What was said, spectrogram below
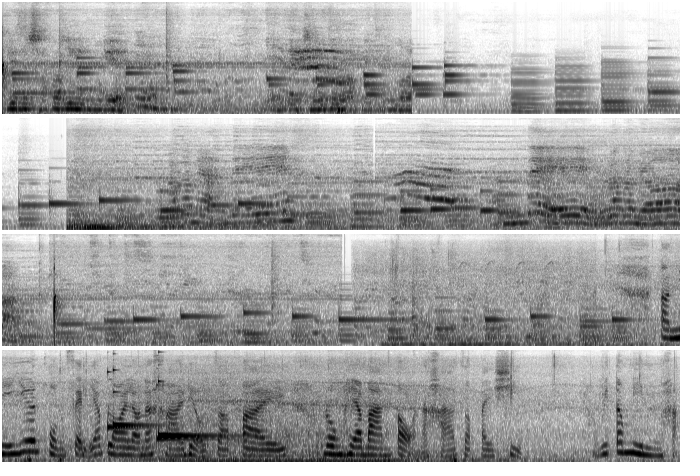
그래서 자빠지는 게 옛날 제이들 갖고 있는 거라 올라가면 안 돼. 안 돼. 올라가면. ตอนนี้ยืดผมเสร็จเรียบร้อยแล้วนะคะ เดี๋ยวจะไปโรงพยาบาลต่อนะคะ จะไปฉีดวิตามินค่ะ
